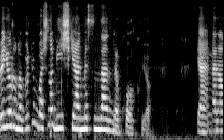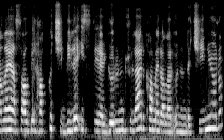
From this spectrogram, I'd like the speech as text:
ve yarın öbür gün başına bir iş gelmesinden de korkuyor. Yani ben anayasal bir hakkı bile isteye görüntüler kameralar önünde çiğniyorum.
